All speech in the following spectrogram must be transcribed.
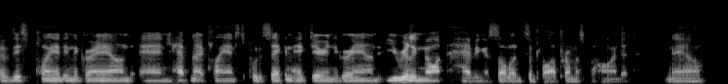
of this plant in the ground and you have no plans to put a second hectare in the ground, you're really not having a solid supply promise behind it. Now,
